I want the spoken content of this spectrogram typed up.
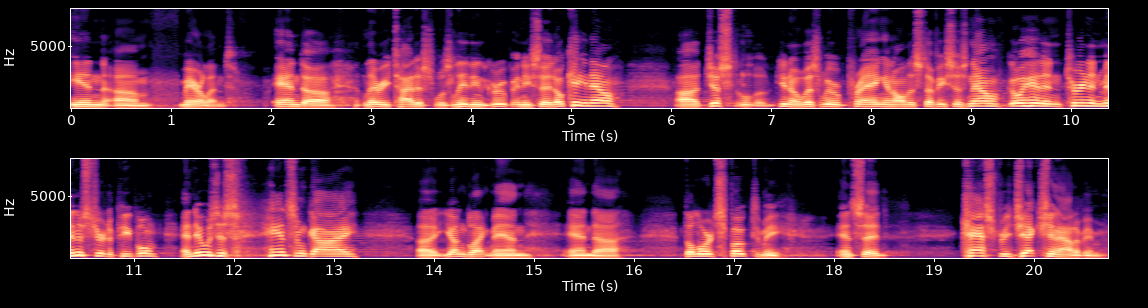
in um, Maryland. And uh, Larry Titus was leading the group, and he said, Okay, now, uh, just, you know, as we were praying and all this stuff, he says, Now go ahead and turn and minister to people. And there was this handsome guy, uh, young black man, and uh, the Lord spoke to me and said, Cast rejection out of him.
